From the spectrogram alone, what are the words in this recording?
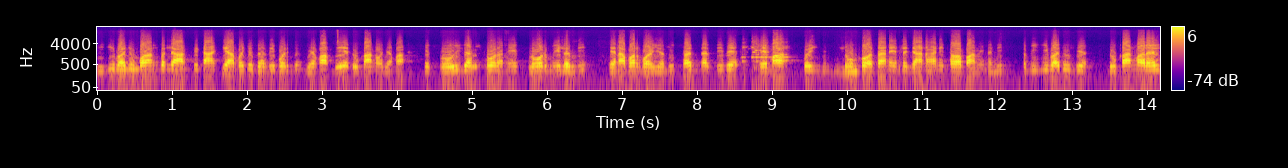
બીજી બાજુ પણ બદલે આખી ટાંકી આ બાજુ ધસી પડી હતી. જેમાં બે દુકાનો, જેમાં એક પ્રોવિઝન સ્ટોર અને એક ફ્લોર મિલ હતી. તેના પર પડ્યું હતું. સદનસીબે એમાં કોઈ લોકો હતા ને એટલે જાનહાનિ થવા પામી નથી. તો બીજી બાજુ દુકાનમાં રહેલ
